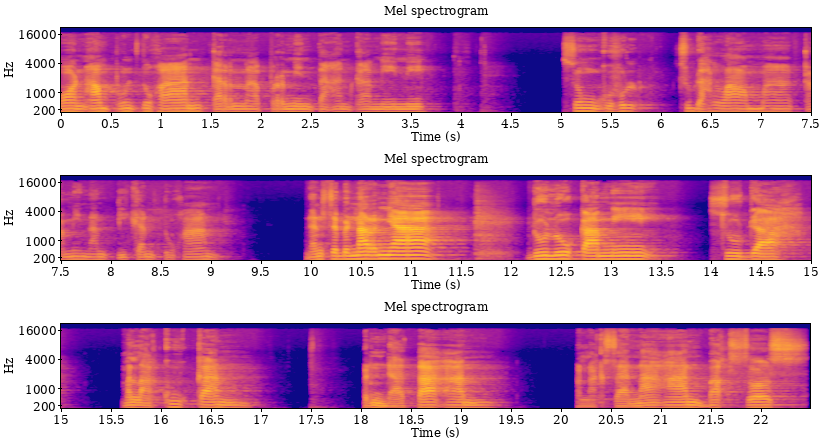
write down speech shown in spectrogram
Mohon ampun Tuhan karena permintaan kami ini sungguh sudah lama kami nantikan Tuhan. Dan sebenarnya dulu kami sudah melakukan pendataan, pelaksanaan baksos,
